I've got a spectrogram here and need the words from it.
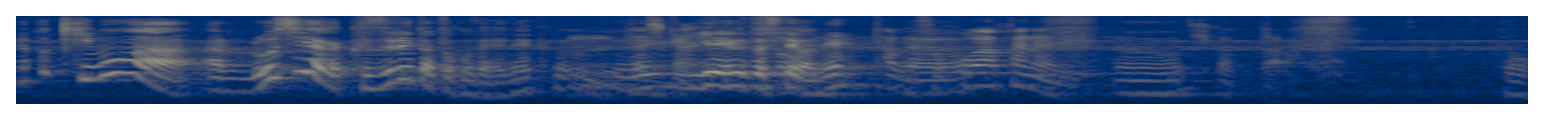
やっぱ肝はあのロシアが崩れたとこだよね、うんゲ確かに。ームとしてはね。多分そこはかなりうん大きかった。そう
